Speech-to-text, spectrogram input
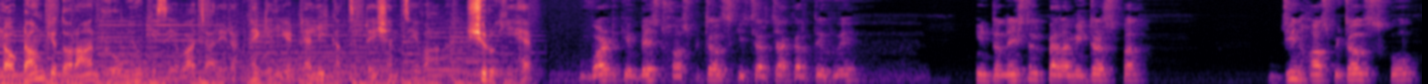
लॉकडाउन के दौरान रोगियों की सेवा जारी रखने के लिए टेली कंसल्टेशन सेवा शुरू की है। वर्ल्ड के बेस्ट हॉस्पिटल्स की चर्चा करते हुए इंटरनेशनल पैरामीटर्स पर, जिन हॉस्पिटल्स को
